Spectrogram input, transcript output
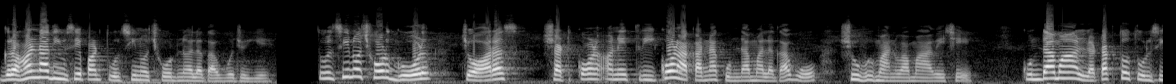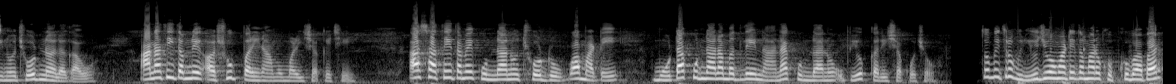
ગ્રહણના દિવસે પણ તુલસીનો છોડ ન લગાવવો જોઈએ. તુલસીનો છોડ ગોળ, ચોરસ, ષટકોણ અને ત્રિકોણ આકારના કુંડામાં લગાવવો શુભ માનવામાં આવે છે. કુંડામાં લટકતો તુલસીનો છોડ ન લગાવો. આનાથી તમને અશુભ પરિણામો મળી શકે છે. આ સાથે તમે કુંડાનો છોડ રોપવા માટે મોટા કુંડાના બદલે નાના કુંડાનો ઉપયોગ કરી શકો છો. તો મિત્રો, વીડિયો જોવા માટે તમારો ખૂબ ખૂબ આભાર.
